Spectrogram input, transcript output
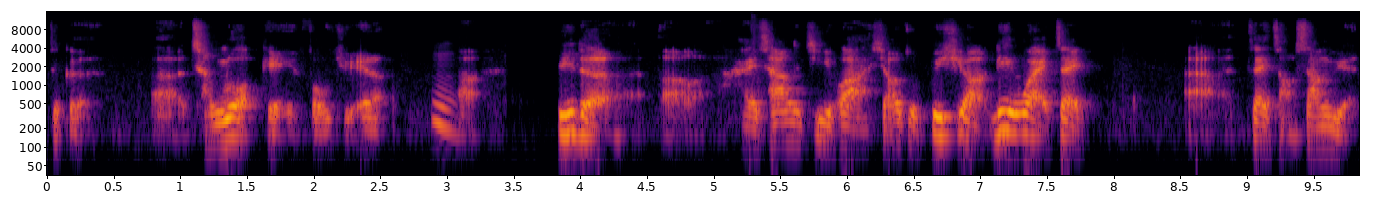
这个呃承诺给否决了。嗯啊，逼得呃海昌计划小组必须要另外再啊再找伤员，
